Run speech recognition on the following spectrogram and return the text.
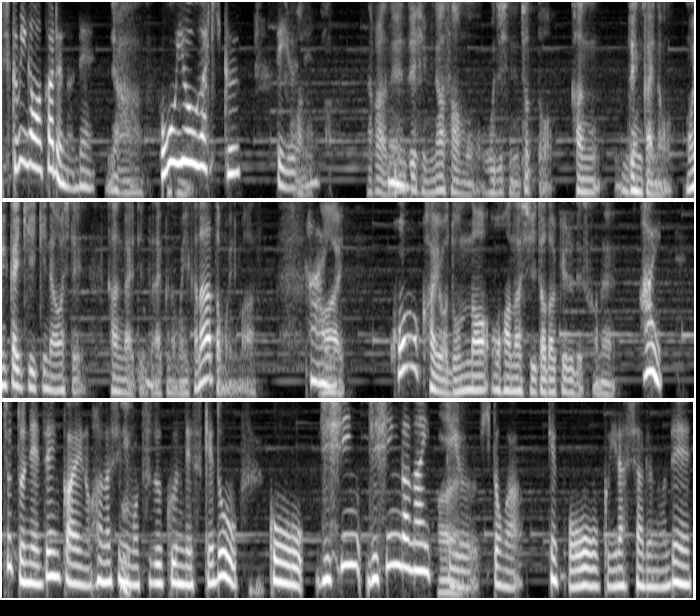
仕組みが分かるので、いや応用が効くっていうね。かだからね、うんぜひ皆さんもご自身でちょっとかん、前回のもう一回聞き直して考えていただくのもいいかなと思います。はい。はい。今回はどんなお話いただけるですかね？はい。ちょっとね、前回の話にも続くんですけど、こう、自信、自信がないっていう人が結構多くいらっしゃるので、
